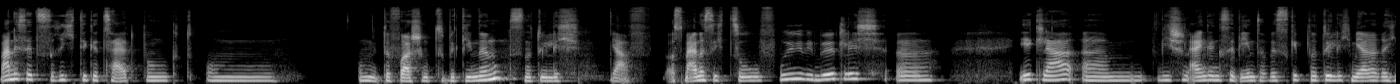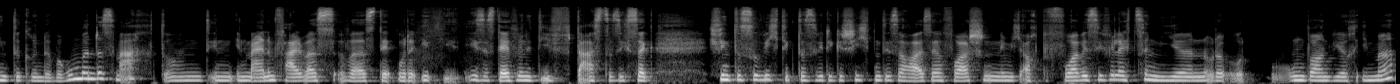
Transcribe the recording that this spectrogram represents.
Wann ist jetzt der richtige Zeitpunkt, um, um mit der Forschung zu beginnen? Das ist natürlich, ja, aus meiner Sicht so früh wie möglich. Äh, eh klar, ähm, wie ich schon eingangs erwähnt habe, es gibt natürlich mehrere Hintergründe, warum man das macht. Und in, in meinem Fall war es, war es oder ist es definitiv das, dass ich sage, ich finde das so wichtig, dass wir die Geschichten dieser Häuser erforschen, nämlich auch bevor wir sie vielleicht sanieren oder, oder umbauen, wie auch immer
